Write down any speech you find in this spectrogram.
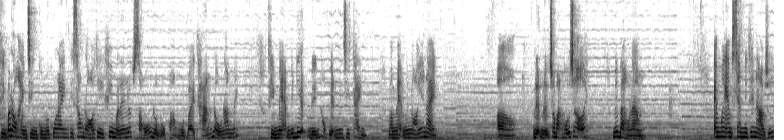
Thì bắt đầu hành trình cùng với cô Lanh thì sau đó thì khi mà lên lớp 6 được độ khoảng một vài tháng đầu năm ấy thì mẹ mới điện đến học viện Minh Trí Thành. Và mẹ mới nói như này uh, điện được cho bạn hỗ trợ ấy. Mới bảo là em ơi em xem như thế nào chứ?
